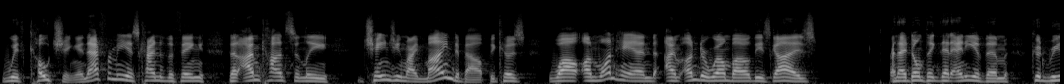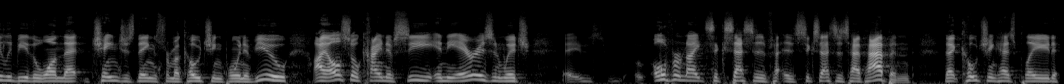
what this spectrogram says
with coaching. And that for me is kind of the thing that I'm constantly changing my mind about because while on one hand I'm underwhelmed by all these guys and I don't think that any of them could really be the one that changes things from a coaching point of view. I also kind of see in the areas in which uh, overnight successes successes have happened that coaching has played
